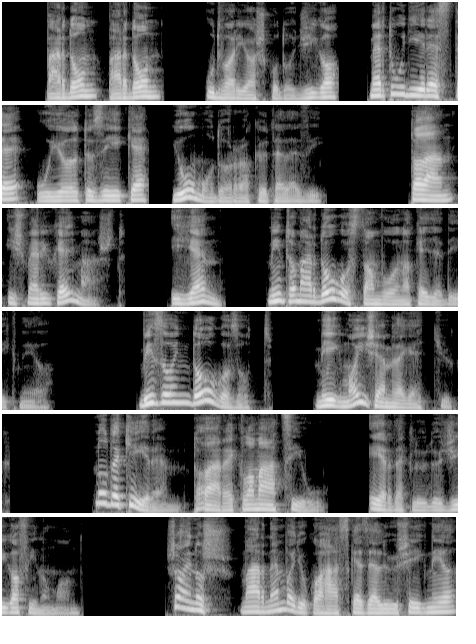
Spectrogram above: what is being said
– Pardon, pardon – udvariaskodott Zsiga, mert úgy érezte, új öltözéke jó modorra kötelezi. – Talán ismerjük egymást? – Igen, mintha már dolgoztam volna kegyedéknél. – Bizony dolgozott. Még ma is emlegetjük. No de kérem, talán reklamáció? Érdeklődött Zsiga finoman. Sajnos már nem vagyok a házkezelőségnél,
